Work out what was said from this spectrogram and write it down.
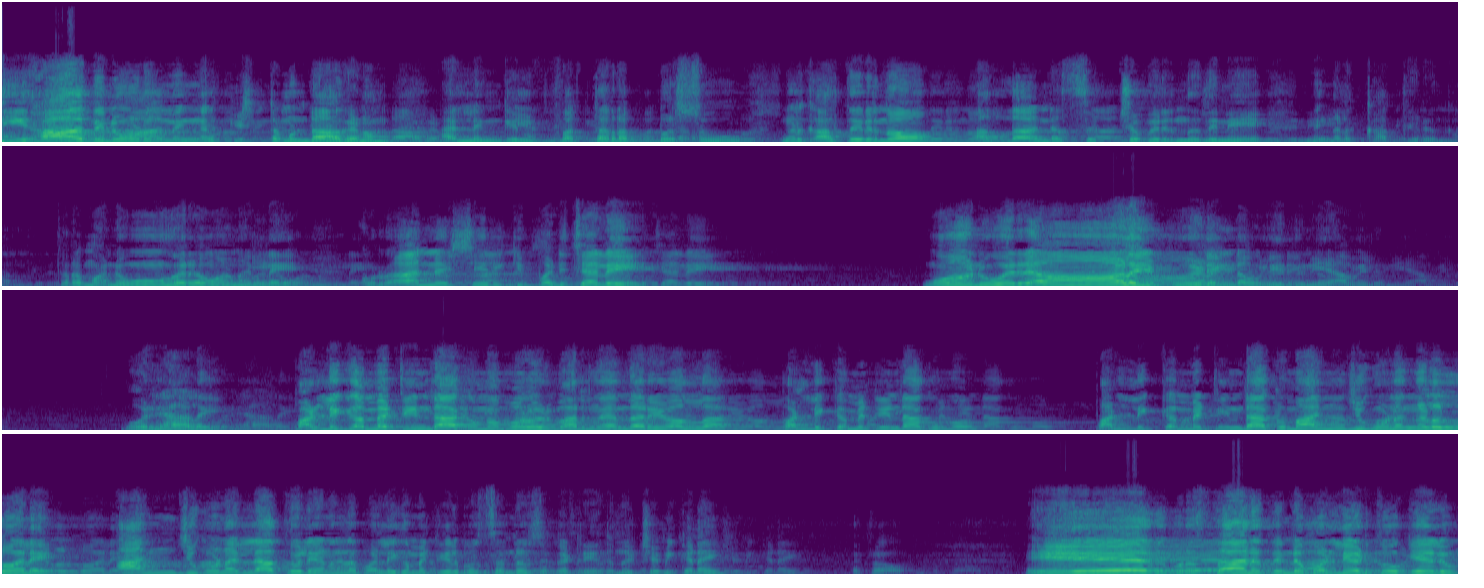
ജിഹാദിനോടും നിങ്ങൾക്ക് ഇഷ്ടമുണ്ടാകണം. അല്ലെങ്കിൽ ഫത്തറബ്ബസു നിങ്ങൾ കാത്തിരുന്നോ? അള്ളാന്റെ ശിക്ഷ വരുന്നതിനെ നിങ്ങൾ കാത്തിരുന്നു. ഇത്ര മനോഹരമാണല്ലേ? ഖുറാനെ ശരിക്കും പഠിച്ചാലേ മോൻ ഒരാളെയും പേടി ഉണ്ടാവില്ല ഈ ദുനിയാവിൽ ഒരാളെ പള്ളി കമ്മിറ്റി ഉണ്ടാക്കുമ്പോ പോലെ പറഞ്ഞത് എന്താ അറിയോ അല്ല പള്ളി കമ്മിറ്റി ഉണ്ടാക്കുമ്പോ? പള്ളി കമ്മിറ്റി ഉണ്ടാക്കുമ്പോ അഞ്ചു ഗുണങ്ങളുള്ളോലെ? ആ അഞ്ചു ഗുണമില്ലാത്തോലെയാണെന്ന് പള്ളി കമ്മിറ്റിയിൽ പ്രസിഡന്റ് സെക്രട്ടറി ആക്കുന്നത് ക്ഷമിക്കണേ. ഏത് പ്രസ്ഥാനത്തിന്റെ പള്ളി എടുത്തു നോക്കിയാലും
